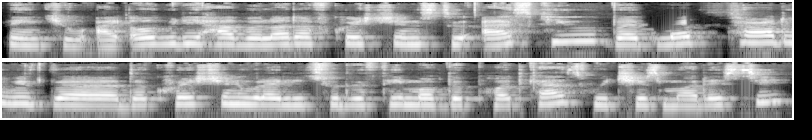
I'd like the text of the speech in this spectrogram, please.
Thank you. I already have a lot of questions to ask you, but let's start with the, the question related to the theme of the podcast, which is modesty.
